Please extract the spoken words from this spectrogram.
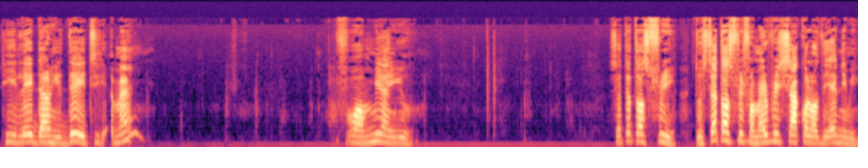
He laid down his deity. Amen? For me and you. Set us free. To set us free from every shackle of the enemy.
